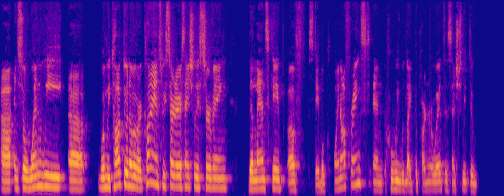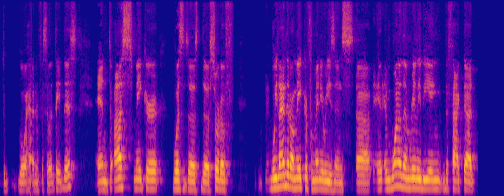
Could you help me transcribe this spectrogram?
Uh, and so when we uh, when we talked to one of our clients, we started essentially serving the landscape of stablecoin offerings and who we would like to partner with, essentially to, to go ahead and facilitate this. And to us, Maker was the the sort of we landed on Maker for many reasons, uh, and, one of them really being the fact that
